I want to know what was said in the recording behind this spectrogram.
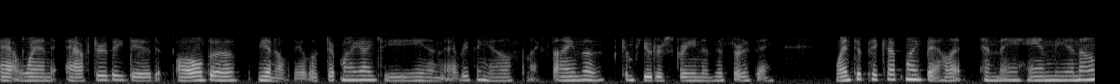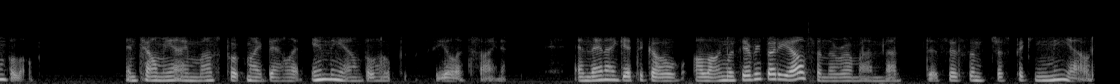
at when, after they did all the, you know, they looked at my ID and everything else, and I signed the computer screen and this sort of thing, went to pick up my ballot, and they hand me an envelope and tell me I must put my ballot in the envelope, seal it, sign it. And then I get to go along with everybody else in the room. I'm not this isn't just picking me out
